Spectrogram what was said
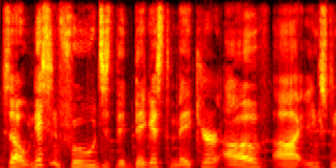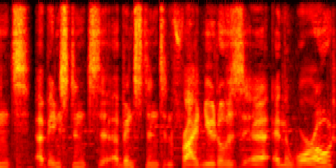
so Nissin Foods is the biggest maker of uh, instant of instant of instant and fried noodles uh, in the world.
